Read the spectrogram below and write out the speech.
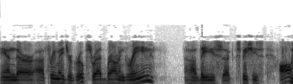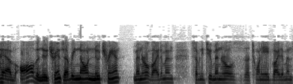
and there are uh, three major groups: red, brown, and green. Uh, these uh, species all have all the nutrients, every known nutrient, mineral, vitamin, 72 minerals, uh, 28 vitamins,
